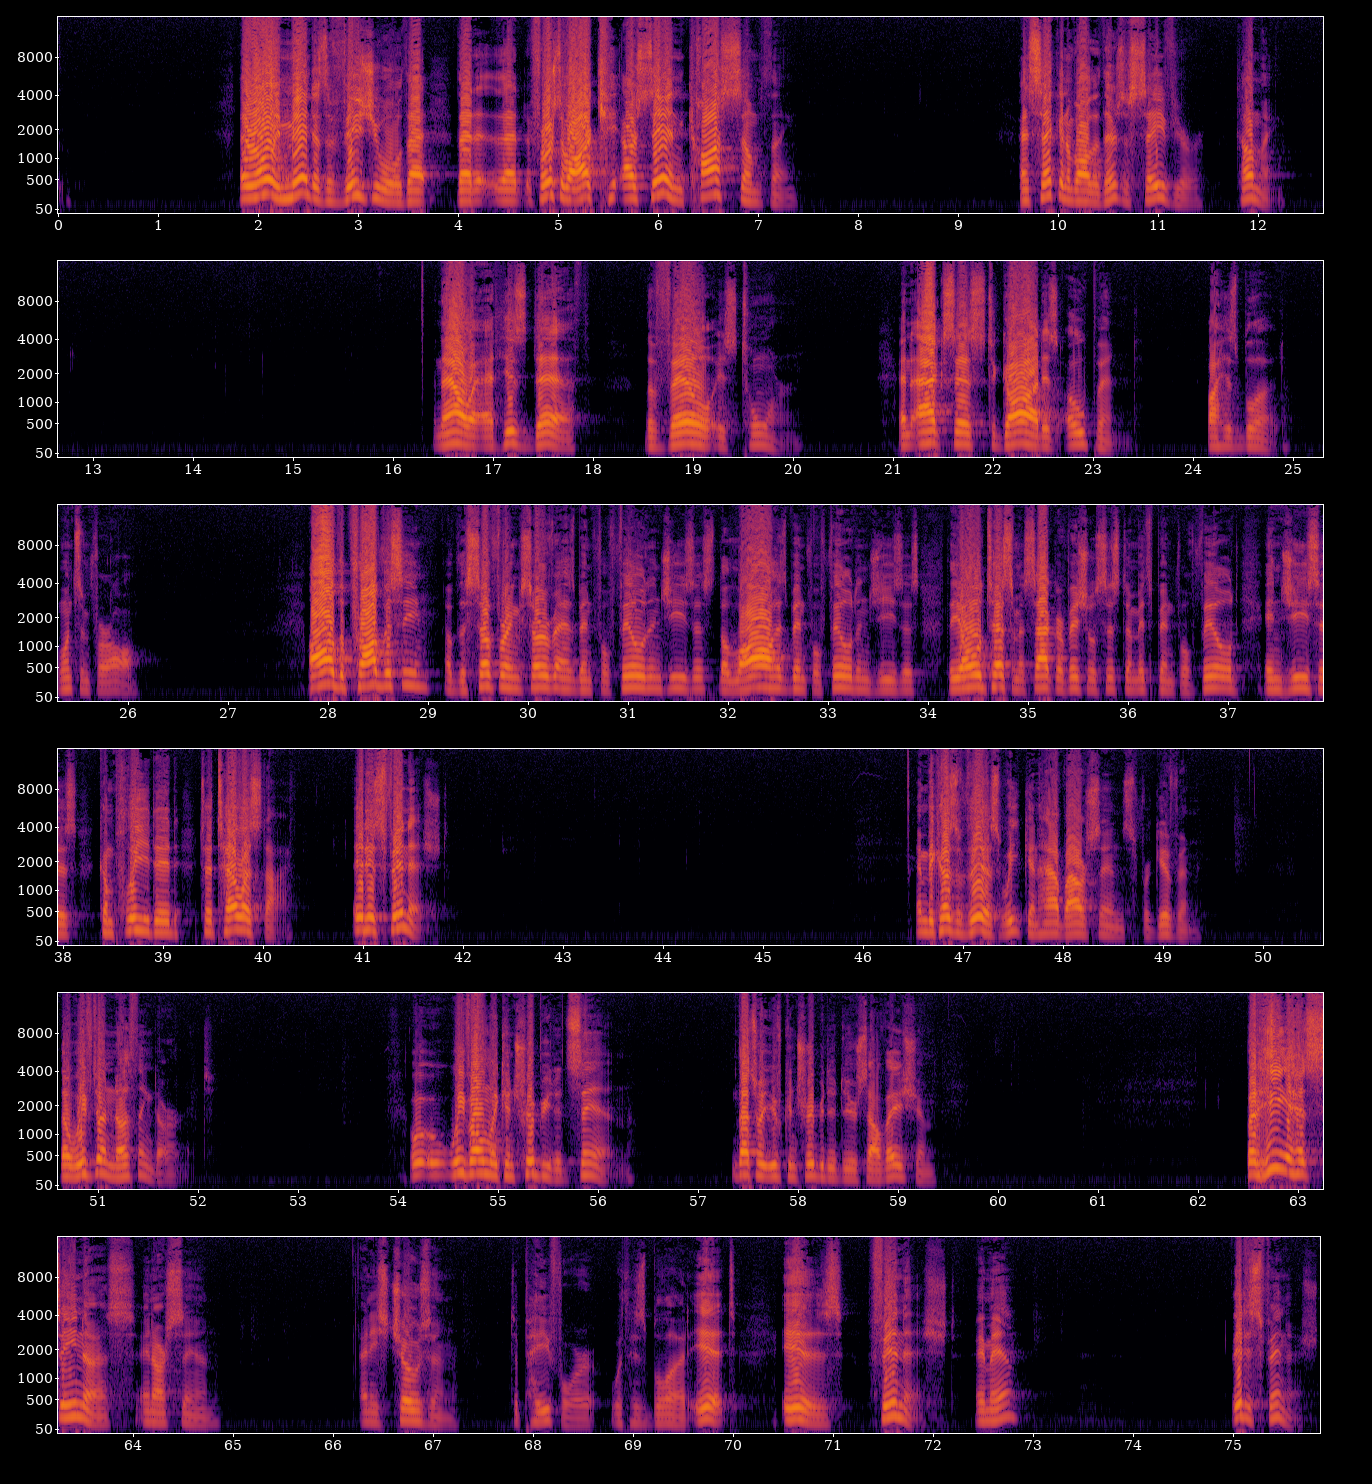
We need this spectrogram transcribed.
They were only meant as a visual that, that, that first of all, our, our sin costs something. And second of all, that there's a Savior coming. Now, at his death, the veil is torn, and access to God is opened by his blood, once and for all. All the prophecy of the suffering servant has been fulfilled in Jesus. The law has been fulfilled in Jesus. The Old Testament sacrificial system, it's been fulfilled in Jesus, completed tetelestai. It is finished. And because of this, we can have our sins forgiven, though we've done nothing to earn it. We've only contributed sin. That's what you've contributed to your salvation. But He has seen us in our sin, and He's chosen to pay for it with His blood. It is finished. Amen? It is finished.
